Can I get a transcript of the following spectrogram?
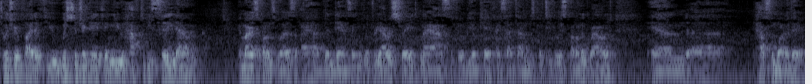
To which he replied, if you wish to drink anything, you have to be sitting down. And my response was, I have been dancing for three hours straight, and I asked if it would be okay if I sat down in this particular spot on the ground and uh, have some water there.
